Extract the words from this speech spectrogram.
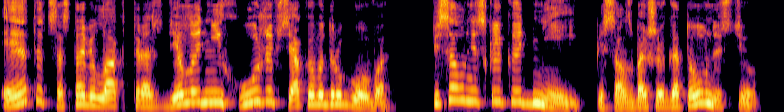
Этот составил акт раздела не хуже всякого другого. Писал несколько дней, писал с большой готовностью.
